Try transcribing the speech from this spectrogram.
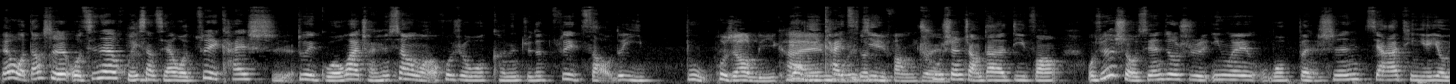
没有。我当时，我现在回想起来，我最开始对国外产生向往，或者我可能觉得最早的一。不，或者要离开，要离开自己出生长大的地方。我觉得首先就是因为我本身家庭也有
